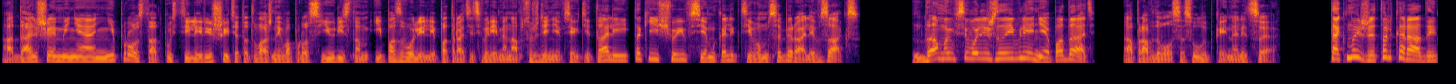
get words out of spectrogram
А дальше меня не просто отпустили решить этот важный вопрос с юристом и позволили потратить время на обсуждение всех деталей, так еще и всем коллективом собирали в ЗАГС. «Да мы всего лишь заявление подать», — оправдывался с улыбкой на лице. «Так мы же только рады»,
